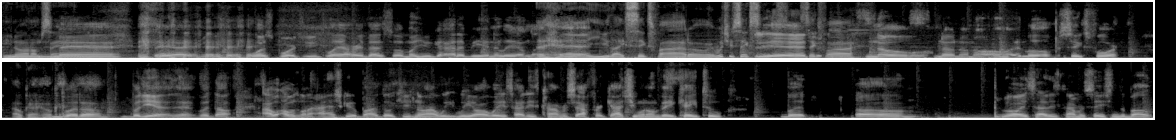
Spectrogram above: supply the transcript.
You know what I'm saying? Man, me, what sport do you play? I heard that so much. You gotta be in the league. I'm like, yeah, you like six five though. What you six six? yeah, six five? No, no, no, no. I'm a little over six four. Okay, okay. But um, but yeah, yeah. But no, I, I was gonna ask you about though. 'cause you know how we, we always had these conversations. I forgot you went on vacay too, but um, we always had these conversations about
